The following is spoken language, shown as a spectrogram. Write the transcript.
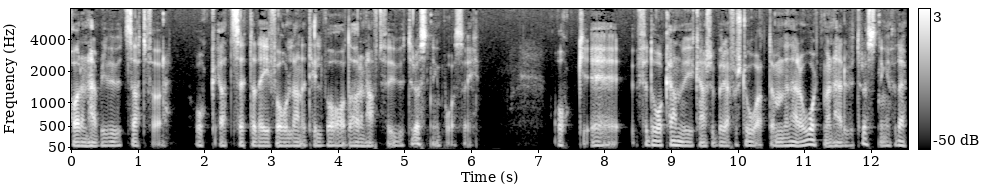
har den här blivit utsatt för? Och att sätta det i förhållande till vad har den haft för utrustning på sig? Och eh, för då kan vi kanske börja förstå att om den här har åkt med den här utrustningen. För det,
